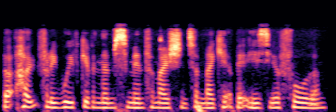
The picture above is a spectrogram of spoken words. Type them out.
but hopefully we've given them some information to make it a bit easier for them.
